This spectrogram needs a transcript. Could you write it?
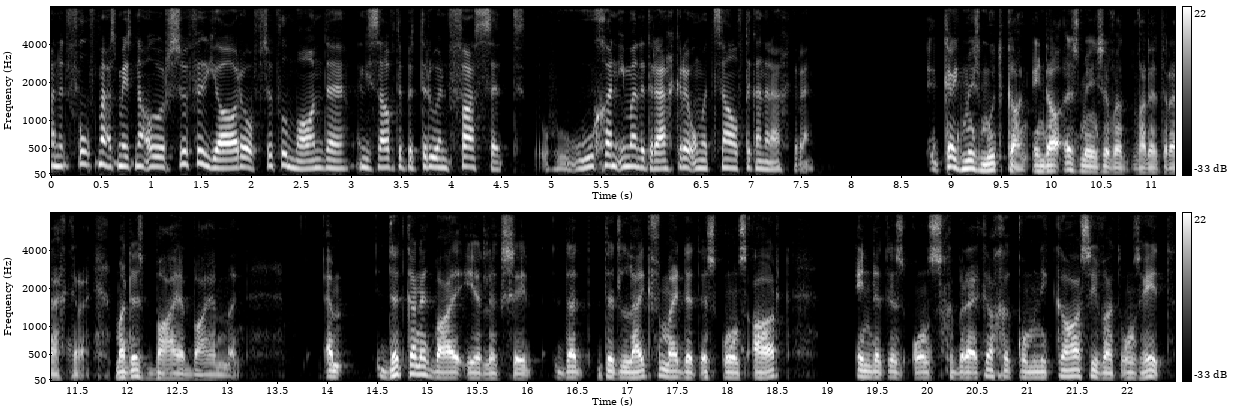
Want dit voel vir my as mens nou al oor soveel jare of soveel maande in dieselfde patroon vassit, hoe, hoe gaan iemand dit regkry om dit self te kan regkry? Kyk, mens moet kan en daar is mense wat wat dit regkry, maar dis baie baie min. Ehm um, dit kan ek baie eerlik sê dat dit lyk vir my dit is ons aard en dit is ons gebrekkige kommunikasie wat ons het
